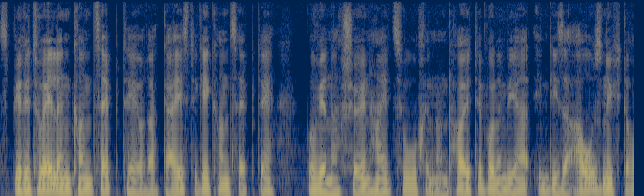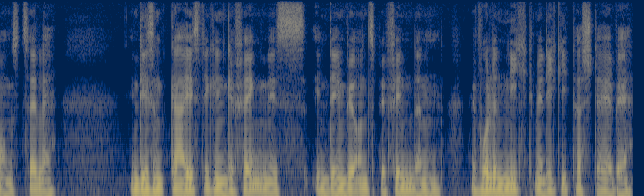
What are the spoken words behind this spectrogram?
spirituellen Konzepte oder geistige Konzepte, wo wir nach Schönheit suchen. Und heute wollen wir in dieser Ausnüchterungszelle, in diesem geistigen Gefängnis, in dem wir uns befinden, wir wollen nicht mehr die Gitterstäbe,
